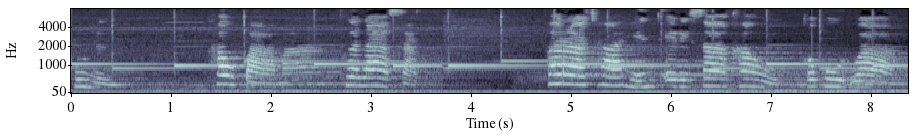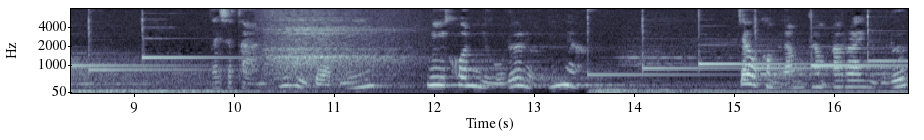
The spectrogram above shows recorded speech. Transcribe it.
ผู้หนึ่ง เข้าป่ามาเพื่อล่าสัตว์ พระราชาเห็นเอลิซาเข้าก็พูดว่า ในสถานที่แบบนี้ มีคนอยู่ด้วยหรือเนี่ย เจ้ากำลังทำอะไรอยู่หรือ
